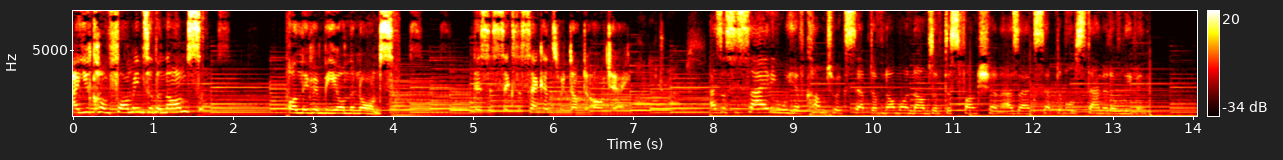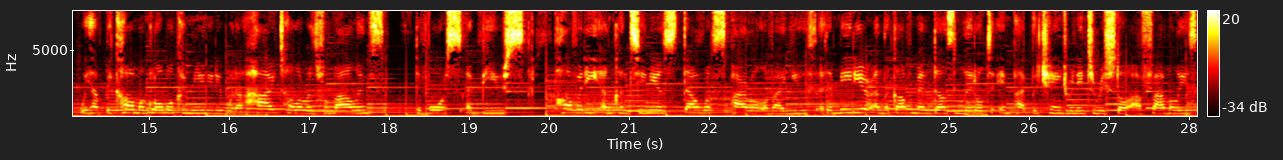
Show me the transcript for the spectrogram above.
Are you conforming to the norms or living beyond the norms? This is 60 Seconds with Dr. OJ. As a society, we have come to accept abnormal norms of dysfunction as an acceptable standard of living. We have become a global community with a high tolerance for violence, divorce, abuse, poverty, and continuous downward spiral of our youth, the media and the government does little to impact the change we need to restore our families,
